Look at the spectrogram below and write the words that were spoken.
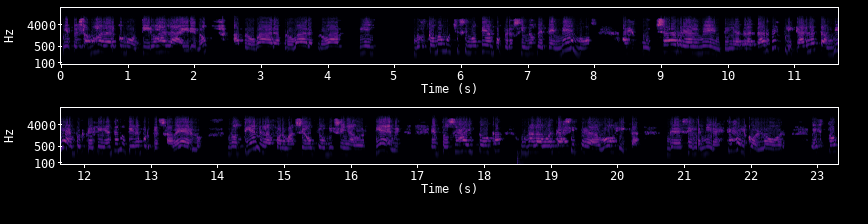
Y empezamos a dar como tiros al aire, ¿no? A probar, a probar, a probar. Y nos toma muchísimo tiempo, pero si nos detenemos a escuchar realmente y a tratar de explicarle también, porque el cliente no tiene por qué saberlo, no tiene la formación que un diseñador tiene. Entonces ahí toca una labor casi pedagógica de decirle, mira, este es el color, esto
